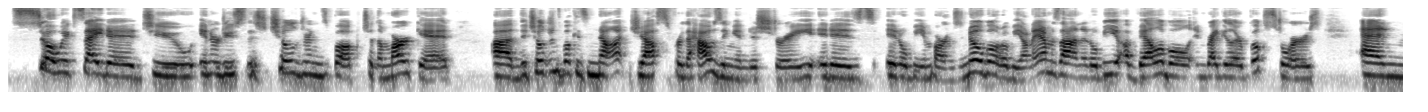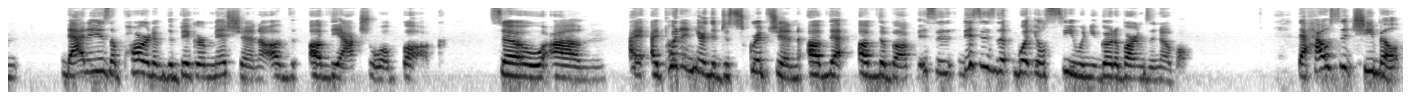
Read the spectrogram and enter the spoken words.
so excited to introduce this children's book to the market. Uh, the children's book is not just for the housing industry. It is. It'll be in Barnes and Noble. It'll be on Amazon. It'll be available in regular bookstores, and that is a part of the bigger mission of of the actual book. So um, I, I, put in here the description of that of the book. This is this is the, what you'll see when you go to Barnes and Noble. The House That She Built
